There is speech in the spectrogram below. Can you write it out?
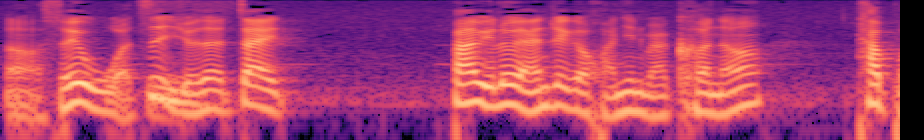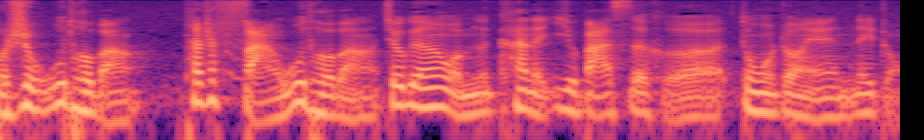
呃，所以我自己觉得在芭比乐园这个环境里边，可能它不是乌托邦，它是反乌托邦，就跟我们看的《一九八四》和《动物庄园》那种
